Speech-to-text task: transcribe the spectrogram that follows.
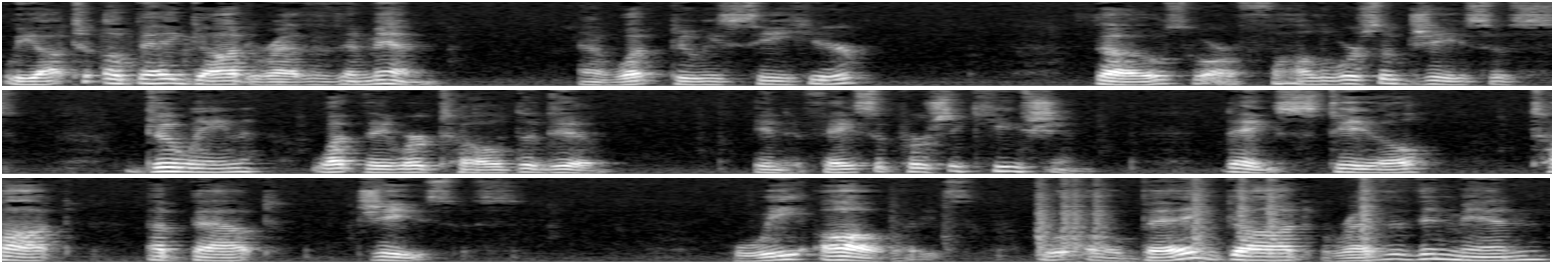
we ought to obey God rather than men. And what do we see here? Those who are followers of Jesus doing what they were told to do. In the face of persecution, they still taught about Jesus. We always will obey God rather than men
